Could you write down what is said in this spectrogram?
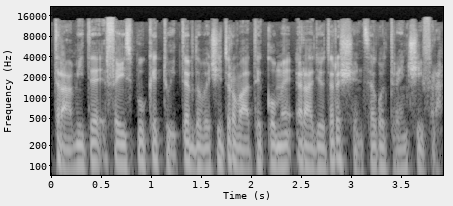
tramite Facebook e Twitter dove ci trovate come Radio Trescenza col 3 in cifra.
